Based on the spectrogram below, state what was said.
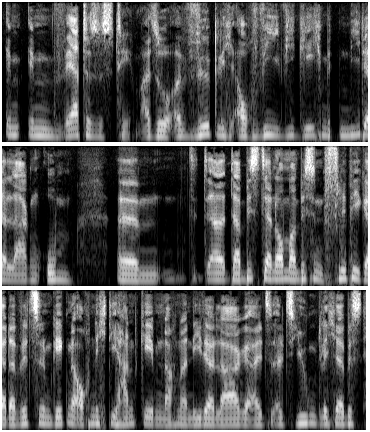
im, im Wertesystem. Also äh, wirklich auch, wie, wie gehe ich mit Niederlagen um? Ähm, da, da bist du ja noch mal ein bisschen flippiger, da willst du dem Gegner auch nicht die Hand geben nach einer Niederlage als, als Jugendlicher, bist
